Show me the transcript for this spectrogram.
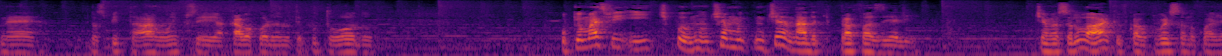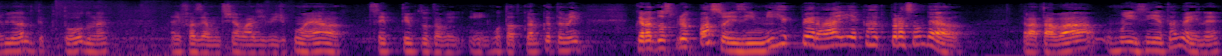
né, do hospital, é ruim, você acaba acordando o tempo todo. O que eu mais fiz, e tipo, não tinha, muito, não tinha nada pra fazer ali. Tinha meu celular, que eu ficava conversando com a Juliana o tempo todo, né? Aí fazia muita chamada de vídeo com ela, sempre tempo eu tava em contato com ela, porque eu também. Porque era duas preocupações, em me recuperar e com a recuperação dela. Ela tava ruimzinha também, né?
